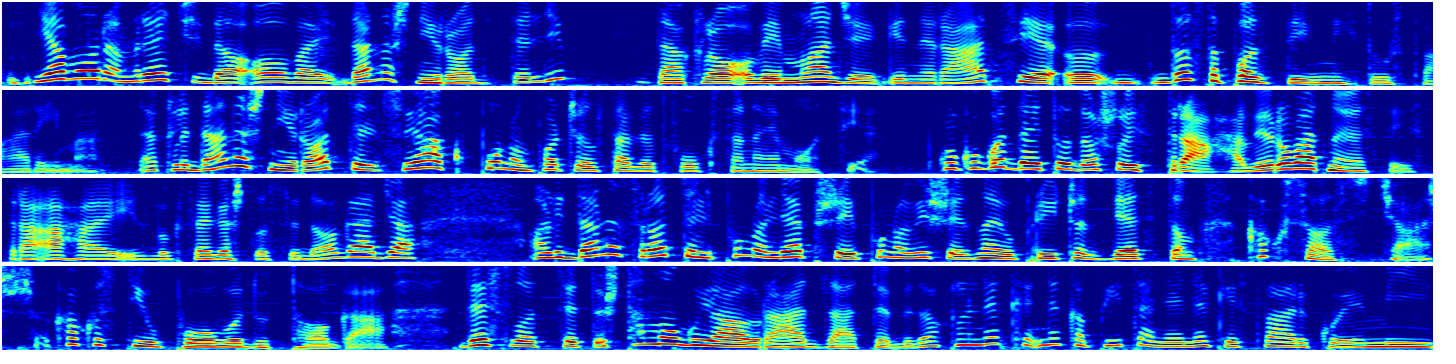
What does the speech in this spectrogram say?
ja moram reći da ovaj današnji roditelji, dakle ove mlađe generacije, e, dosta pozitivnih tu stvari ima. Dakle, današnji roditelji su jako puno počeli stavljati fokusa na emocije koliko god da je to došlo iz straha, vjerovatno jeste iz straha i zbog svega što se događa, ali danas roditelji puno ljepše i puno više znaju pričati s djetetom. Kako se osjećaš, kako si ti u povodu toga, desilo se to, šta mogu ja urad za tebe. Dakle, neke, neka pitanja i neke stvari koje mi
